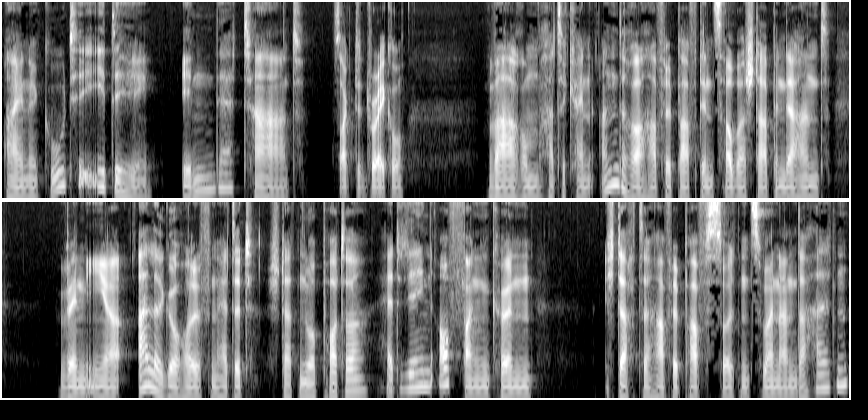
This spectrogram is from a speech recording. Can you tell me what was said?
Eine gute Idee, in der Tat, sagte Draco. Warum hatte kein anderer Hufflepuff den Zauberstab in der Hand? Wenn ihr alle geholfen hättet, statt nur Potter, hättet ihr ihn auffangen können. Ich dachte, Hufflepuffs sollten zueinander halten.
